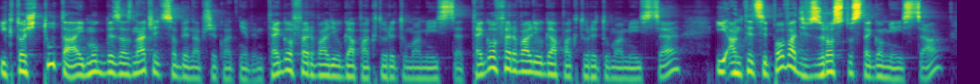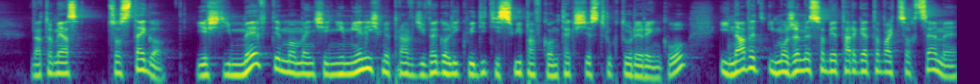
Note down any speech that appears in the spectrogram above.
I ktoś tutaj mógłby zaznaczyć sobie na przykład, nie wiem, tego fair value gapa, który tu ma miejsce, tego fair value gapa, który tu ma miejsce i antycypować wzrostu z tego miejsca. Natomiast co z tego? Jeśli my w tym momencie nie mieliśmy prawdziwego liquidity sweepa w kontekście struktury rynku i nawet i możemy sobie targetować co chcemy,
